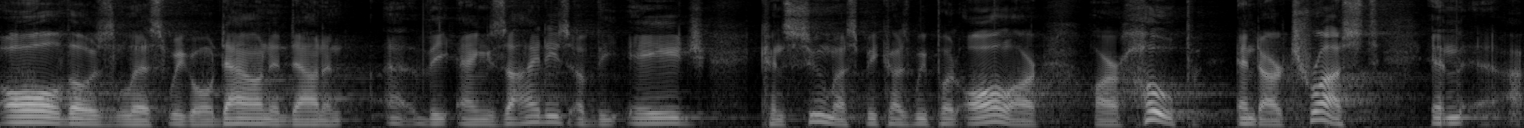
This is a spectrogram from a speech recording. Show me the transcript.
all those lists. We go down and down, and uh, the anxieties of the age consume us because we put all our, our hope and our trust in uh,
